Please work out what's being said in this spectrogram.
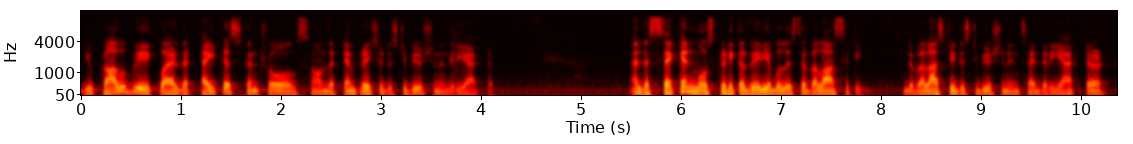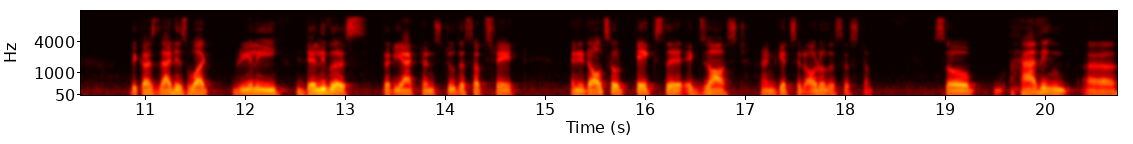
You probably require the tightest controls on the temperature distribution in the reactor. And the second most critical variable is the velocity, the velocity distribution inside the reactor because that is what really delivers the reactants to the substrate and it also takes the exhaust and gets it out of the system. So, having uh,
